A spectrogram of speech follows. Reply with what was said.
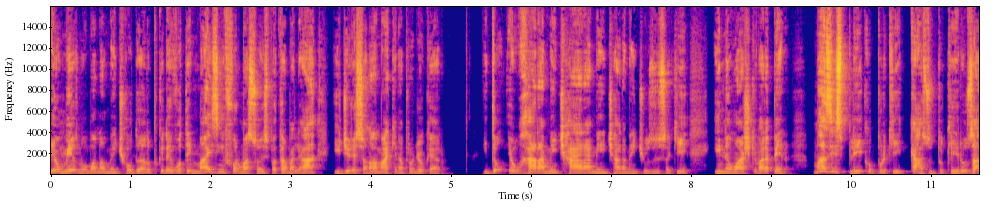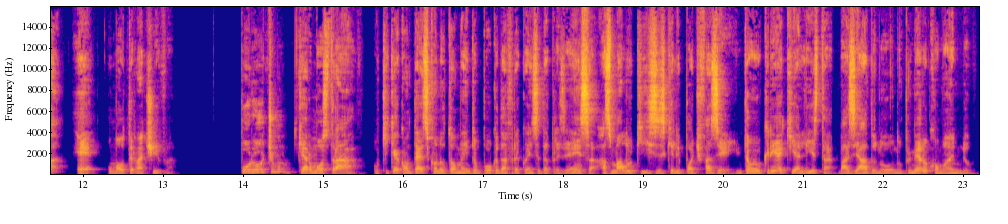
eu mesmo manualmente rodando, porque daí eu vou ter mais informações para trabalhar e direcionar a máquina para onde eu quero. Então eu raramente, raramente, raramente uso isso aqui e não acho que vale a pena. Mas explico porque, caso tu queira usar, é uma alternativa. Por último, quero mostrar o que, que acontece quando tu aumenta um pouco da frequência da presença, as maluquices que ele pode fazer. Então eu criei aqui a lista baseado no, no primeiro comando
